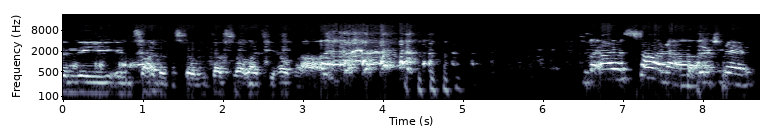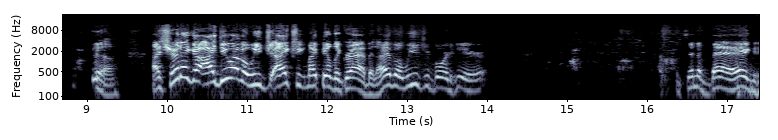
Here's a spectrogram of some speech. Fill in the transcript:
in the in Simon's film. He does not like to be helped. She's like, I'm a star now, don't you know? Yeah, I should have got. I do have a Ouija. I actually might be able to grab it. I have a Ouija board here. It's in a bag.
